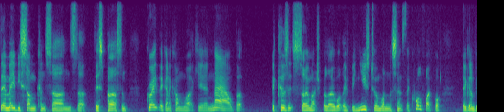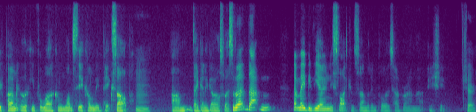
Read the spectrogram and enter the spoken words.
there may be some concerns that this person, great, they're going to come work here now, but because it's so much below what they've been used to and what in the sense they're qualified for, they're going to be permanently looking for work. And once the economy picks up, mm. um, they're going to go elsewhere. So that that that may be the only slight concern that employers have around that issue. Sure.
